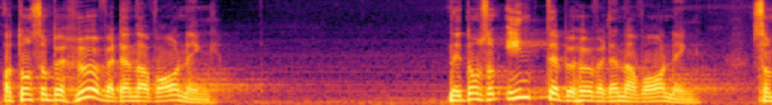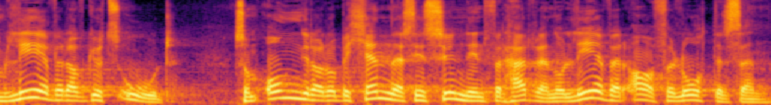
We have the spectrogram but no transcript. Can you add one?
att de som behöver denna varning, nej de som inte behöver denna varning, som lever av Guds ord, som ångrar och bekänner sin synd inför Herren och lever av förlåtelsen,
